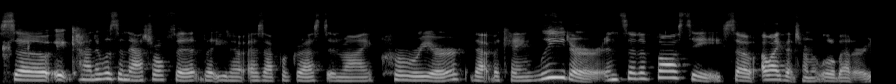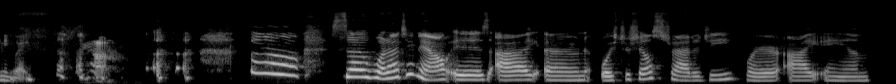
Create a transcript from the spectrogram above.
So it kind of was a natural fit. But, you know, as I progressed in my career, that became leader instead of bossy. So I like that term a little better anyway. Yeah. oh, so what I do now is I own Oyster Shell Strategy, where I am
